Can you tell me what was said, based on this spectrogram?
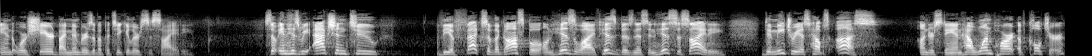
and or shared by members of a particular society. So in his reaction to the effects of the gospel on his life, his business, and his society, Demetrius helps us understand how one part of culture,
